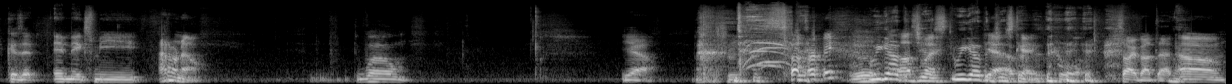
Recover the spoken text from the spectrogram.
because it it makes me, I don't know. Well, yeah. Sorry. we got the Lost my- gist. we got the yeah. gist Okay. of it. cool. Sorry about that. Um,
